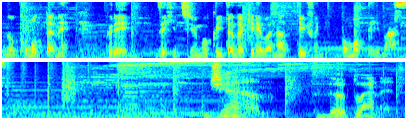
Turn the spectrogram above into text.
のこもったねプレーにぜひ注目いただければなっていうふうに思っています。JAM The Planet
